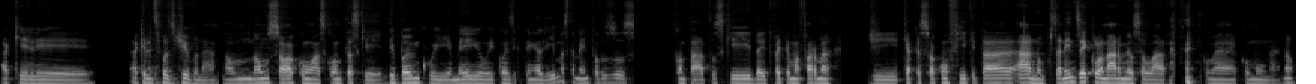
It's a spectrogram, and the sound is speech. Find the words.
aquele aquele dispositivo, né? Não, não só com as contas que de banco e e-mail e coisa que tem ali, mas também todos os contatos que daí tu vai ter uma forma de que a pessoa confie que tá, ah, não precisa nem dizer clonar o meu celular, como é comum, né? Não,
